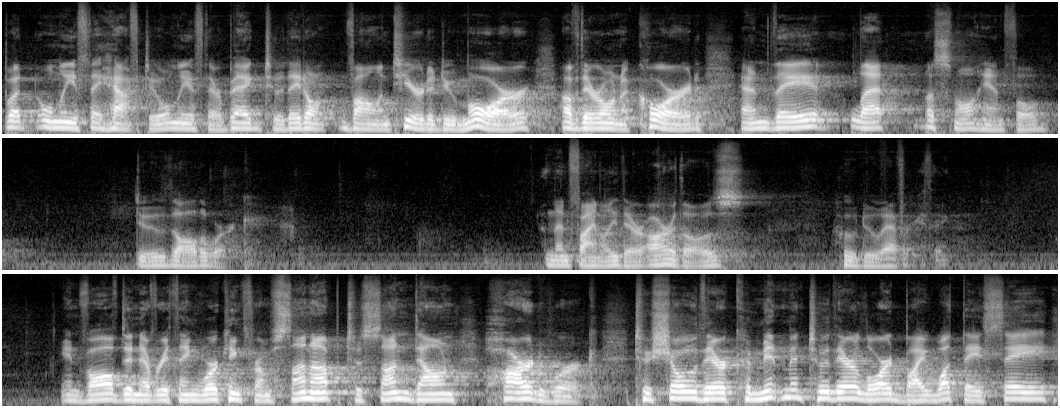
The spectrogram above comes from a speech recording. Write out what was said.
but only if they have to, only if they're begged to. They don't volunteer to do more of their own accord, and they let a small handful do all the work. And then finally, there are those who do everything. Involved in everything, working from sun up to sundown, hard work to show their commitment to their Lord by what they say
